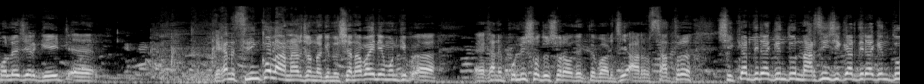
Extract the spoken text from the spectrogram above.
কলেজের গেট এখানে শৃঙ্খলা আনার জন্য কিন্তু সেনাবাহিনী এমনকি এখানে পুলিশ সদস্যরাও দেখতে পাচ্ছি আর ছাত্র শিক্ষার্থীরা কিন্তু নার্সিং শিক্ষার্থীরা কিন্তু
